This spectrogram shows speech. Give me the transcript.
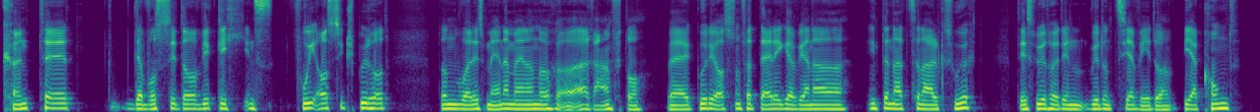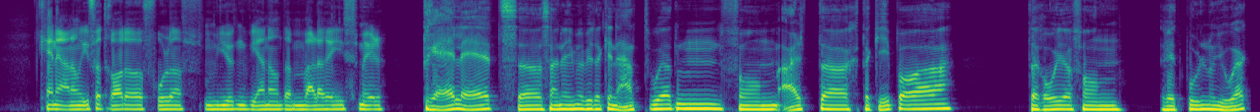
könnte, der was sich da wirklich ins Voll ausgespielt hat, dann war das meiner Meinung nach ein Ranftel. Weil gute Außenverteidiger werden auch international gesucht. Das wird halt in, uns sehr weh da. Wer kommt? Keine Ahnung, ich vertraue da voll auf Jürgen Werner und am Valerie Ismail drei Leute äh, sind ja immer wieder genannt worden, vom Alltag der Gebauer, der Royer von Red Bull New York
